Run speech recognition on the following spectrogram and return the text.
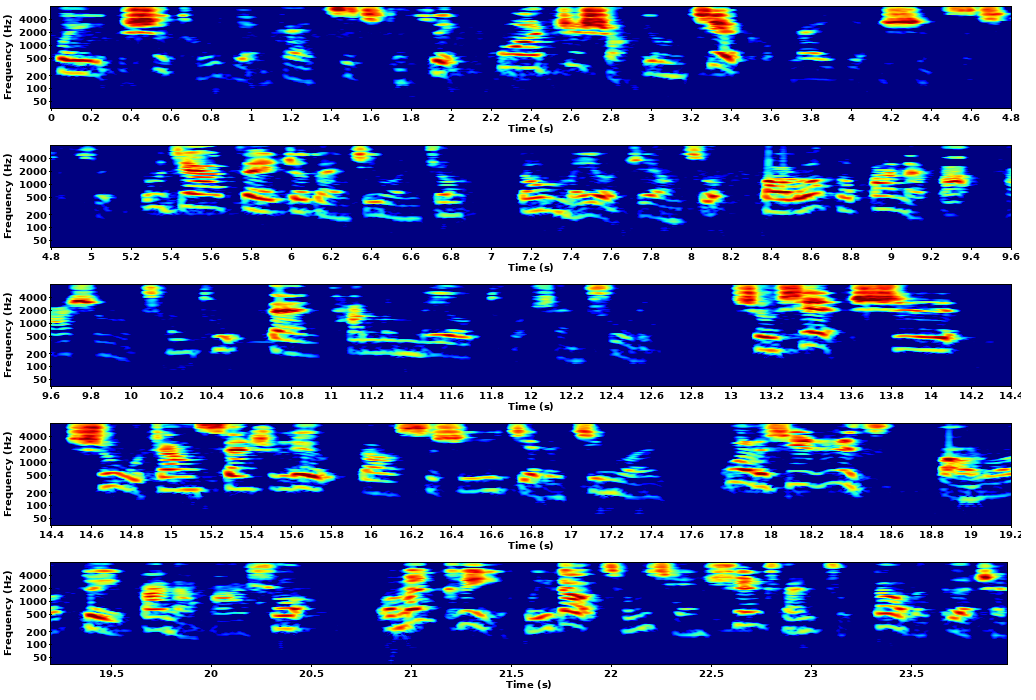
会试图掩盖自己的罪，或至少用借口来掩饰自己的罪。路加在这段经文中都没有这样做。保罗和巴拿巴发生了冲突，但他们没有妥善处理。首先是十五章三十六到四十一节的经文。过了些日子，保罗对巴拿巴说。我们可以回到从前宣传主道的各城，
